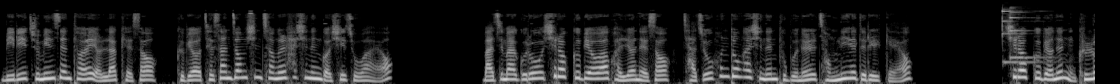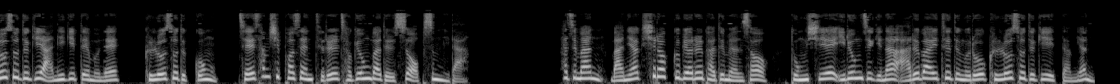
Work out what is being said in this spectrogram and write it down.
미리 주민센터에 연락해서 급여 재산정 신청을 하시는 것이 좋아요. 마지막으로 실업급여와 관련해서 자주 혼동하시는 부분을 정리해 드릴게요. 실업급여는 근로소득이 아니기 때문에 근로소득공 제30%를 적용받을 수 없습니다. 하지만 만약 실업급여를 받으면서 동시에 일용직이나 아르바이트 등으로 근로소득이 있다면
